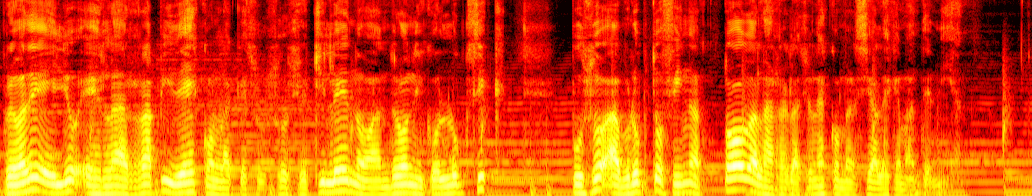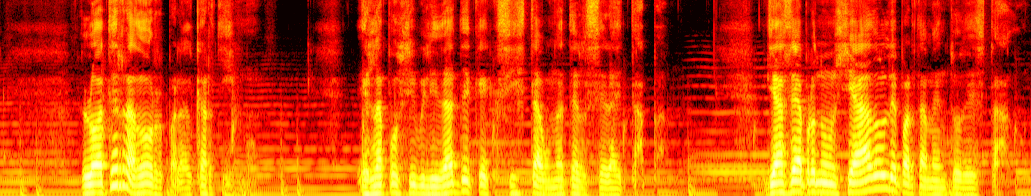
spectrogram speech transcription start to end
Prueba de ello es la rapidez con la que su socio chileno Andrónico Luxic puso abrupto fin a todas las relaciones comerciales que mantenían. Lo aterrador para el cartismo es la posibilidad de que exista una tercera etapa. Ya se ha pronunciado el Departamento de Estado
